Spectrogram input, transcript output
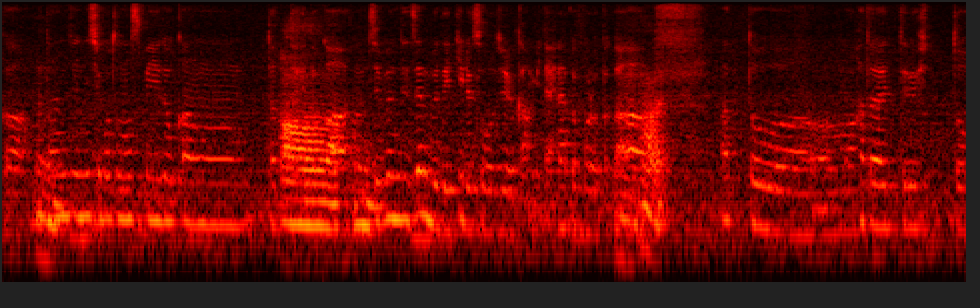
か、まあうん単純に仕事のスピード感だったりとかあー。その自分で全部できる操縦感みたいなところとか、はい。あとは、まあ、働いてる人が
